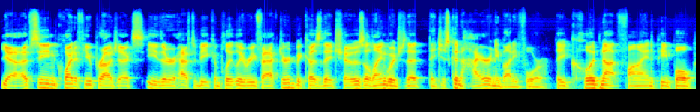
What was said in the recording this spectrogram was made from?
Yeah, I've seen quite a few projects either have to be completely refactored because they chose a language that they just couldn't hire anybody for. They could not find people.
